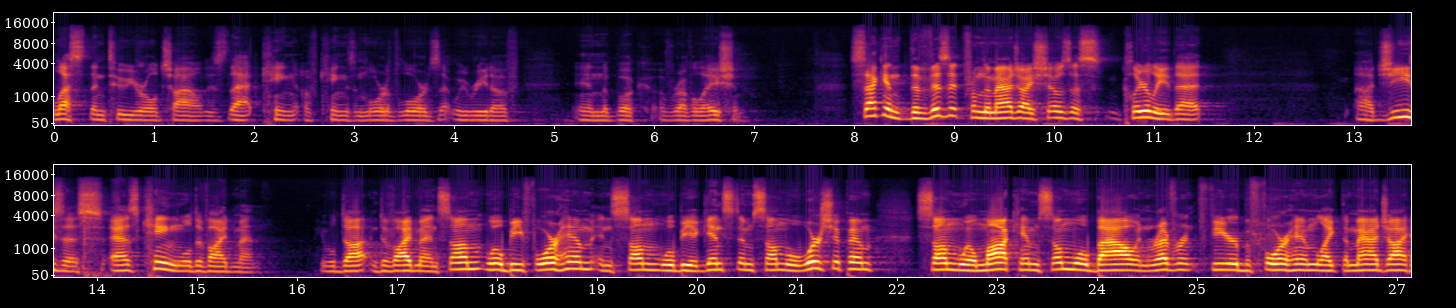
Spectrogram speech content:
less than two year old child is that King of Kings and Lord of Lords that we read of in the book of Revelation. Second, the visit from the Magi shows us clearly that uh, Jesus, as king, will divide men. He will divide men. Some will be for him, and some will be against him. Some will worship him. Some will mock him. Some will bow in reverent fear before him, like the Magi.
